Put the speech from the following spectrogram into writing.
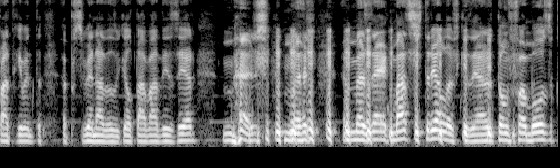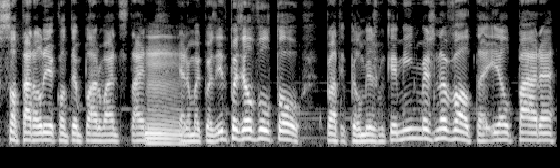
praticamente a perceber nada do que ele estava a dizer, mas, mas, mas é como as estrelas, quer dizer, era tão famoso que só estar ali a contemplar o Einstein hum. era uma coisa. E depois ele voltou praticamente pelo mesmo caminho, mas na volta ele para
